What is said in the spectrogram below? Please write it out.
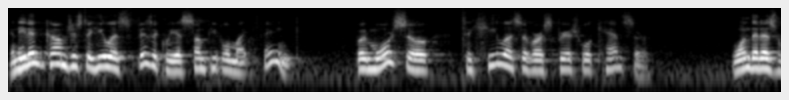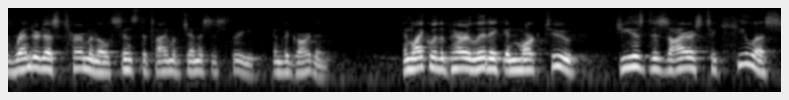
And he didn't come just to heal us physically, as some people might think, but more so to heal us of our spiritual cancer, one that has rendered us terminal since the time of Genesis 3 in the garden. And like with the paralytic in Mark 2, Jesus desires to heal us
